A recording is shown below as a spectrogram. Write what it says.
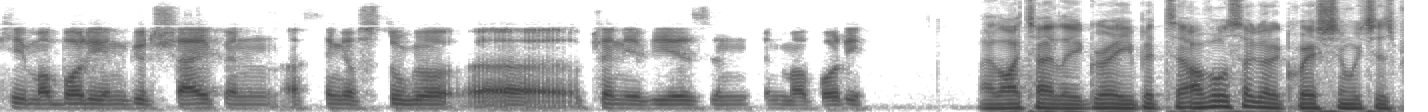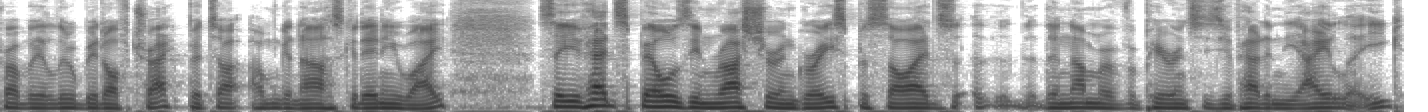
keep my body in good shape, and I think I've still got uh, plenty of years in, in my body. I totally agree. But uh, I've also got a question which is probably a little bit off track, but I'm going to ask it anyway. So you've had spells in Russia and Greece besides uh, the number of appearances you've had in the A League.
